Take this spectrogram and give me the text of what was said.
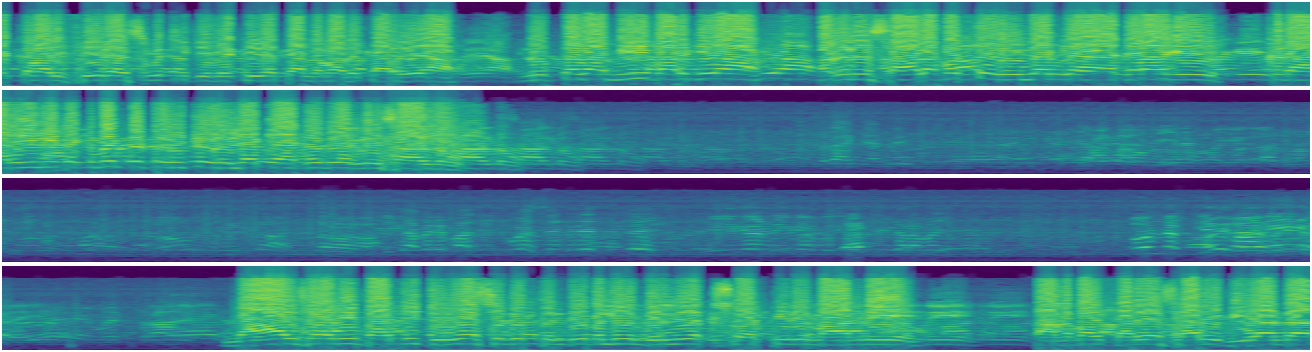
ਇੱਕ ਵਾਰੀ ਫਿਰ ਇਸ ਵਿੱਚ ਕਮੇਟੀ ਦਾ ਧੰਨਵਾਦ ਕਰ ਰਿਹਾ। ਲੁੱਟਾਂ ਦਾ ਮੀਂਹ ਵਰ ਗਿਆ। ਅਗਲੇ ਸਾਲ ਆਪਾਂ ਝੋਲੇ ਲੈ ਕੇ ਆਇਆ ਕਰਾਂਗੇ। ਖਿਡਾਰੀ ਵੀ ਤੇ ਕਮੈਂਟੇਟਰ ਵੀ ਝੋਲੇ ਲੈ ਕੇ ਆਇਆ ਕਰਨਗੇ ਅਗਲੇ ਸਾਲ ਨੂੰ। ਠੀਕ ਆ ਮੇਰੇ ਬਾਜੀ ਯੂਐਸਏ ਵੀਰੇ ਤੇ ਠੀਕ ਆ ਠੀਕ ਆ ਚੜ੍ਹਦੀ ਕਲਾ ਬਾਈ। ਉਹ ਲੱਕੀ ਪਾਣੀ। ਨਾਲ ਸਾਡੀ ਬਾਜੀ ਜੂਆ ਦੇ ਪਿੰਡੇ ਵੱਲੋਂ ਮੇਰੇ ਲਈ ਇੱਕ ਸਵਾਤੀ ਦੇ ਮਾਨ ਨੇ। ਧੰਨਵਾਦ ਕਰ ਰਿਹਾ ਸਾਰੇ ਵੀਰਾਂ ਦਾ।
